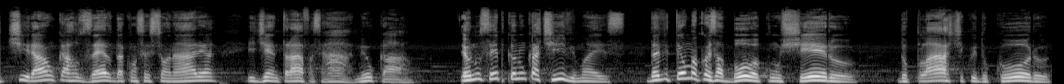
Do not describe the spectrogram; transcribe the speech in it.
tirar um carro zero da concessionária e de entrar e falar assim: ah, meu carro. Eu não sei porque eu nunca tive, mas deve ter uma coisa boa com o cheiro do plástico e do couro,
